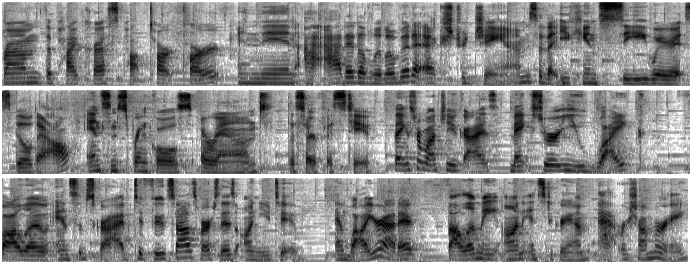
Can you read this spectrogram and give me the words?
from the pie crust Pop Tart part. And then I added a little bit of extra jam so that you can see where it spilled out and some sprinkles around the surface too. Thanks for watching, you guys. Make sure you like, follow, and subscribe to Food Stylist Versus on YouTube. And while you're at it, follow me on Instagram at Rishon Marie.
